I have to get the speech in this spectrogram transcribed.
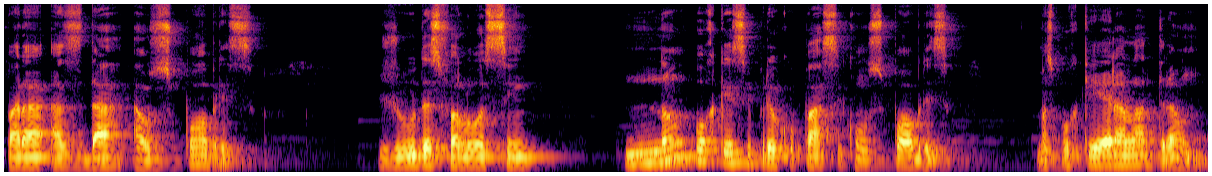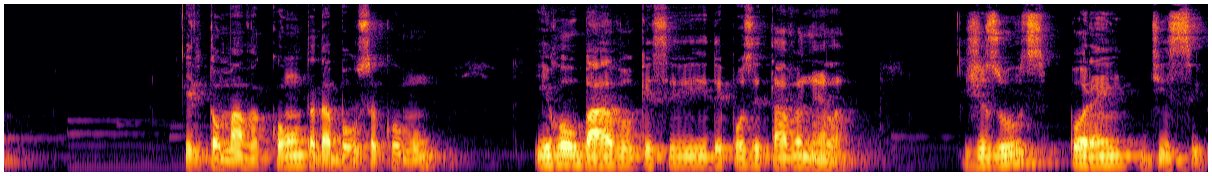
para as dar aos pobres? Judas falou assim não porque se preocupasse com os pobres, mas porque era ladrão. Ele tomava conta da bolsa comum e roubava o que se depositava nela. Jesus, porém, disse:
